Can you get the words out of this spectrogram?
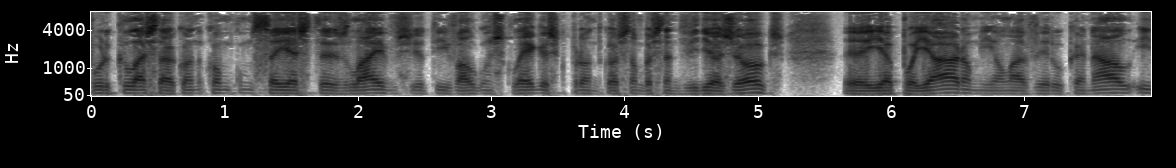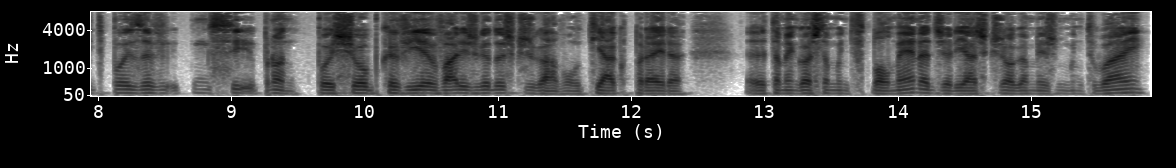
porque lá está, quando, como comecei estas lives, eu tive alguns colegas que pronto, gostam bastante de videojogos eh, e apoiaram-me, iam lá ver o canal e depois conheci, pronto, depois soube que havia vários jogadores que jogavam. O Tiago Pereira eh, também gosta muito de futebol manager e acho que joga mesmo muito bem.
